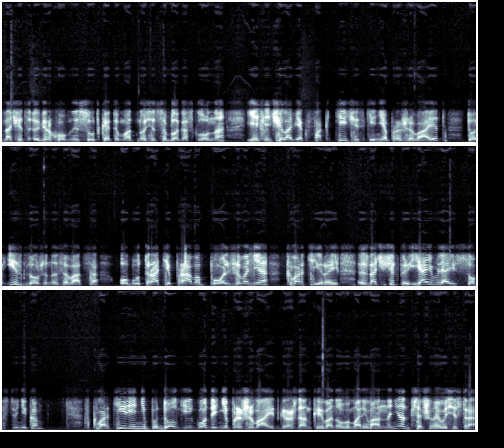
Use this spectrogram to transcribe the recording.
Значит, Верховный суд к этому относится благосклонно. Если человек фактически не проживает, то иск должен называться об утрате права пользования квартирой. Значит, я являюсь собственником, в квартире не, долгие годы не проживает гражданка Иванова Марья Ивановна, не надо писать, что она его сестра.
